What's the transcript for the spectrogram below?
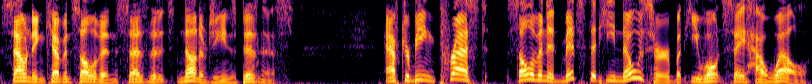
sounding Kevin Sullivan says that it's none of Gene's business. After being pressed, Sullivan admits that he knows her, but he won't say how well.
